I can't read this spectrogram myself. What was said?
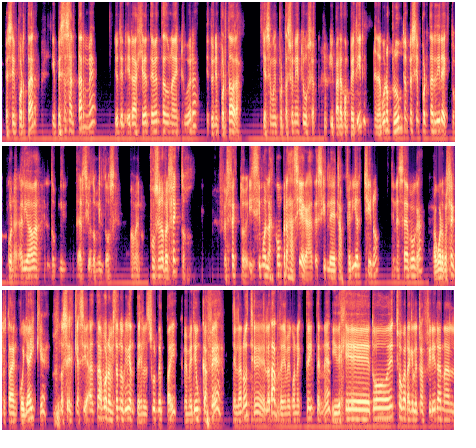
Empecé a importar y empecé a saltarme. Yo era gerente de venta de una distribuidora y de una importadora y hacemos importación y distribución. Y para competir, en algunos productos empecé a importar directo con Alibaba en el 2000, el 2012, más o menos. Funcionó perfecto, perfecto. Hicimos las compras a ciegas, es decir, le transferí al chino en esa época. Me acuerdo perfecto, estaba en Coyhaique, no sé qué hacía, estaba bueno visitando clientes en el sur del país. Me metí un café en la noche, en la tarde, me conecté a internet y dejé todo hecho para que le transfirieran al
